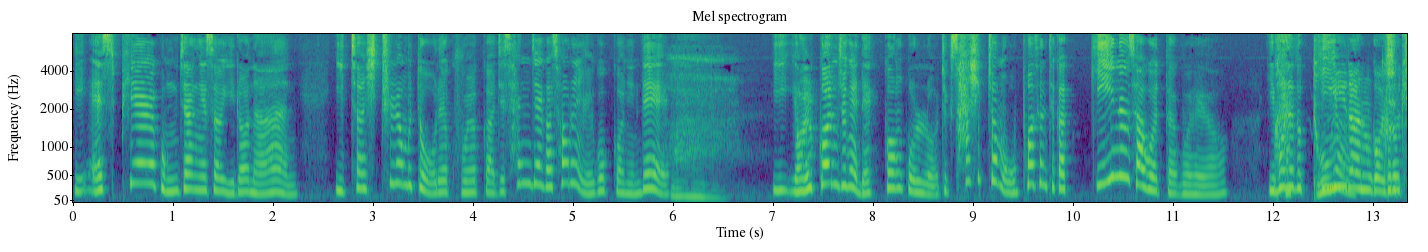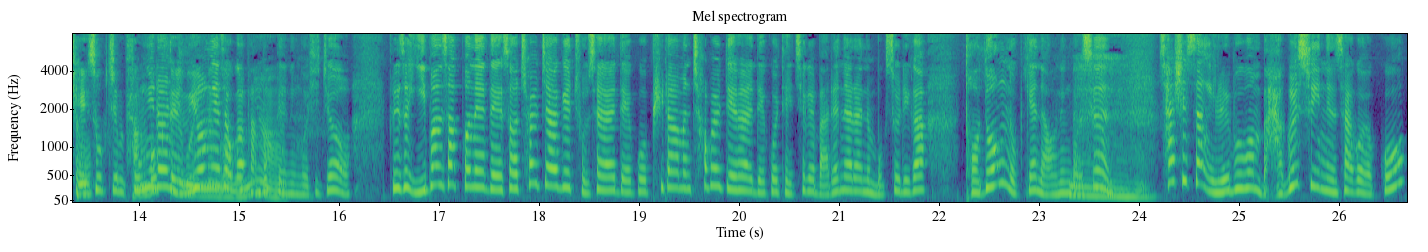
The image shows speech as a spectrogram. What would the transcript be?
이 SPL 공장에서 일어난 2017년부터 올해 9월까지 산재가 37건인데 아. 이 10건 중에 4건꼴로 즉 40.5%가 끼는 사고였다고 해요. 이번에도 가- 동일한 끼어. 것이 계속 지금 반복되고 동일한 유형에서가. 반복되는 것이죠. 그래서 이번 사건에 대해서 철저하게 조사해야 되고 필요하면 처벌되어야 되고 대책을 마련하라는 목소리가 더더욱 높게 나오는 것은 네. 사실상 일부분 막을 수 있는 사고였고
